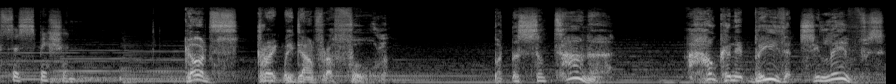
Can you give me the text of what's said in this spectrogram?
suspicion. God strike me down for a fool. But the Sultana, how can it be that she lives?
